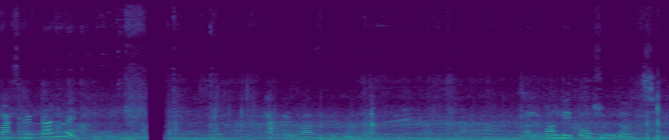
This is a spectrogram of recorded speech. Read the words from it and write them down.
বাস্কেট টানবে একটা বাস্কেট। নাহলে মানলেই তো অসুবিধা হচ্ছে।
